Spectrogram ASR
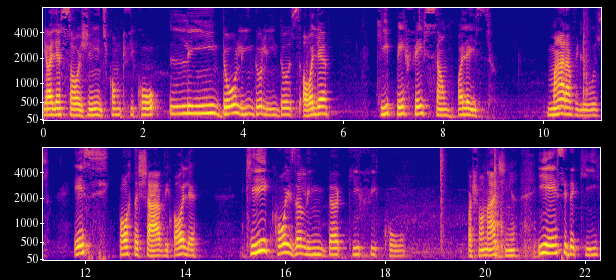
E olha só, gente, como que ficou lindo, lindo, lindo. Olha que perfeição. Olha isso. Maravilhoso. Esse porta-chave, olha que coisa linda que ficou. Apaixonadinha. E esse daqui,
